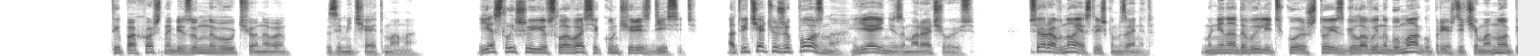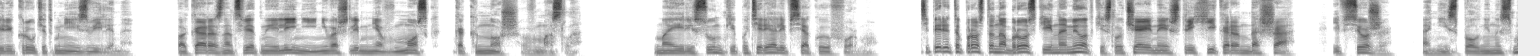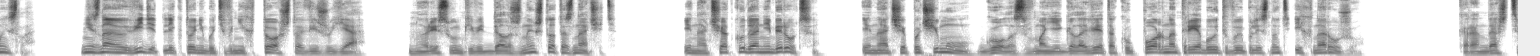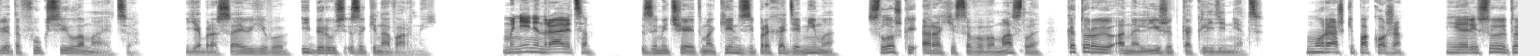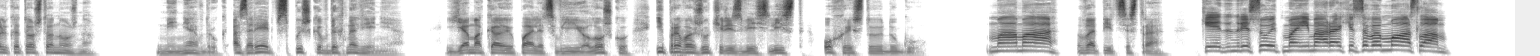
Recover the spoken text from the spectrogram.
«Ты похож на безумного ученого, замечает мама. Я слышу ее слова секунд через десять. Отвечать уже поздно, я и не заморачиваюсь. Все равно я слишком занят. Мне надо вылить кое-что из головы на бумагу, прежде чем оно перекрутит мне извилины. Пока разноцветные линии не вошли мне в мозг, как нож в масло. Мои рисунки потеряли всякую форму. Теперь это просто наброски и наметки, случайные штрихи карандаша. И все же они исполнены смысла. Не знаю, видит ли кто-нибудь в них то, что вижу я. Но рисунки ведь должны что-то значить. Иначе откуда они берутся? Иначе почему голос в моей голове так упорно требует выплеснуть их наружу? Карандаш цвета фуксии ломается. Я бросаю его и берусь за киноварный. «Мне не нравится», — замечает Маккензи, проходя мимо, с ложкой арахисового масла, которую она лижет, как леденец. «Мурашки по коже. Я рисую только то, что нужно». Меня вдруг озаряет вспышка вдохновения. Я макаю палец в ее ложку и провожу через весь лист охристую дугу. «Мама!» — вопит сестра. «Кейден рисует моим арахисовым маслом!»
